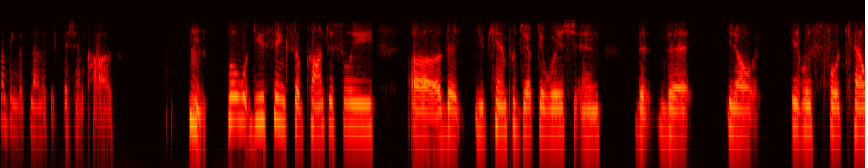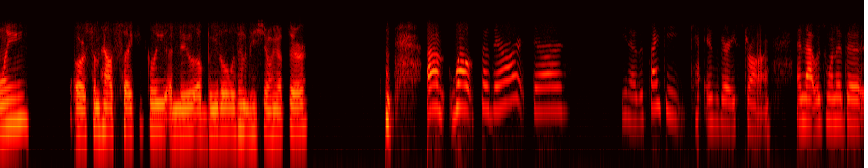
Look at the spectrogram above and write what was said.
something that's known as efficient cause. Hmm. Well, do you think subconsciously uh, that you can project a wish and that that you know it was foretelling or somehow psychically a new a beetle was going to be showing up there? Um, well, so there are there are, you know, the psyche is very strong, and that was one of the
